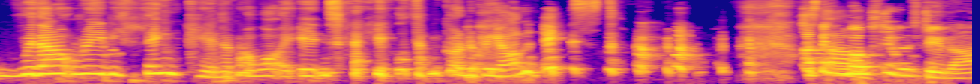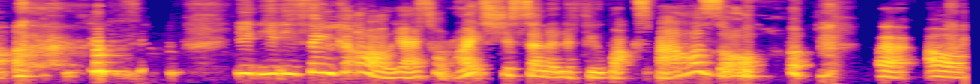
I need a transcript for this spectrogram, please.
without really thinking about what it entailed, I'm going to be honest. I think most of us do that. you, you, think, oh, yeah, it's all right. It's just selling a few wax bars or but oh,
